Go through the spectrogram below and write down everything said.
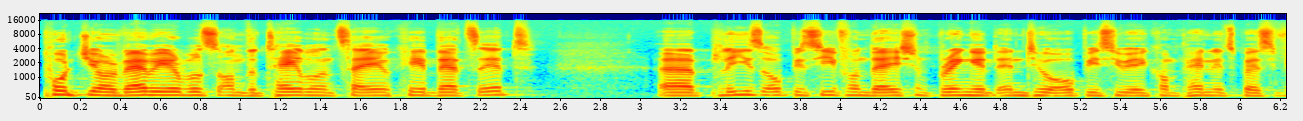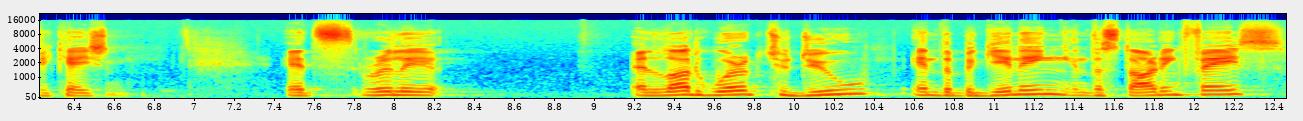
put your variables on the table and say, okay, that's it uh, please OPC Foundation bring it into OPC UA companion specification. It's really a lot of work to do in the beginning, in the starting phase.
